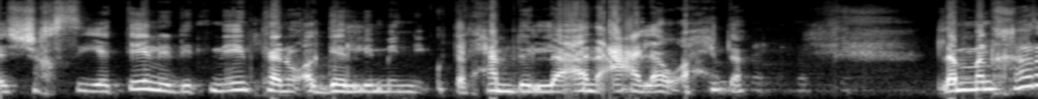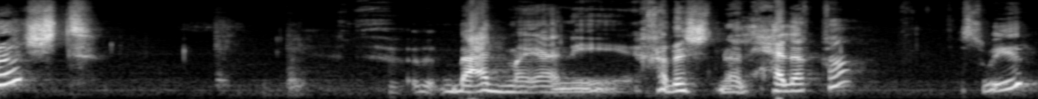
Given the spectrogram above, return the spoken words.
الشخصيتين الاثنين كانوا أقل مني. قلت الحمد لله أنا أعلى واحدة لما خرجت بعد ما يعني خرجنا الحلقة تصوير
